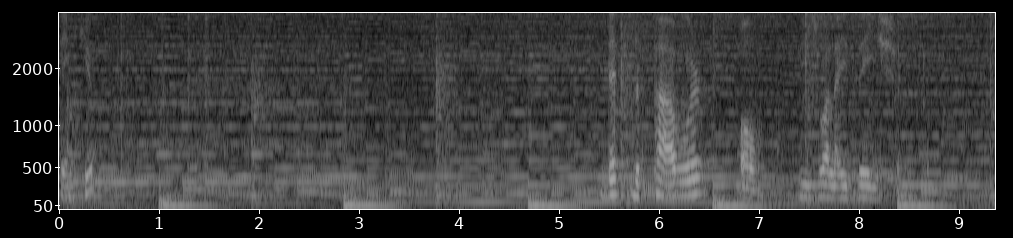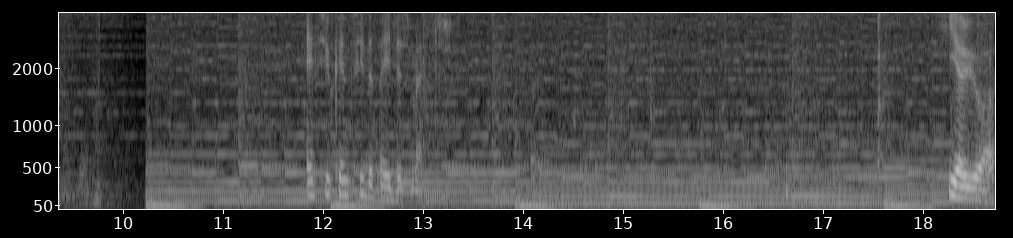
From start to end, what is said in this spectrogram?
Thank you. That's the power of visualization. As you can see, the pages match. Here you are.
